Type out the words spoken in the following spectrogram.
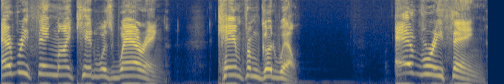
Everything my kid was wearing came from Goodwill. Everything.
